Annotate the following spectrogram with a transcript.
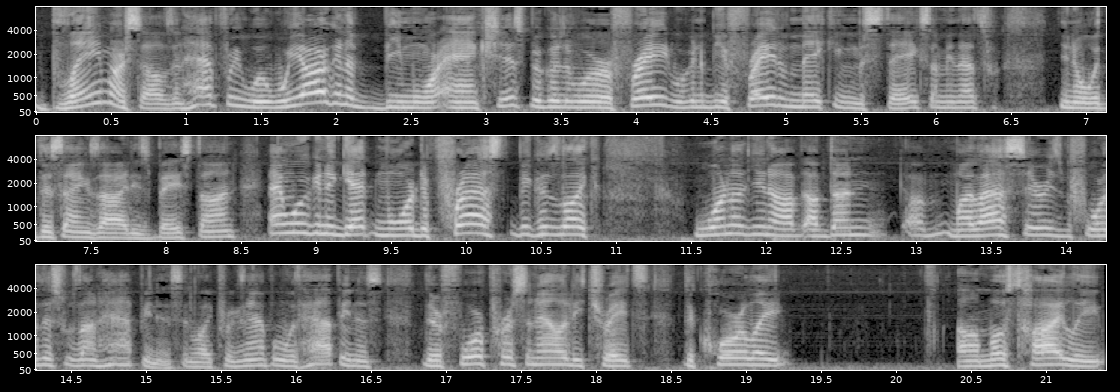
blame ourselves and have free will, we are going to be more anxious because we're afraid. We're going to be afraid of making mistakes. I mean, that's, you know, what this anxiety is based on. And we're going to get more depressed because, like, one of you know I've, I've done uh, my last series before this was on happiness. And like for example with happiness there are four personality traits that correlate uh, most highly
